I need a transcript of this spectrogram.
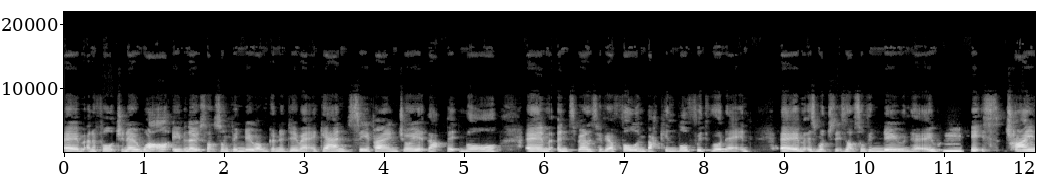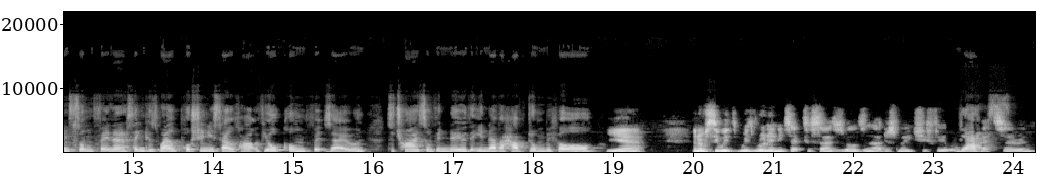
Um, and I thought, you know what? Even though it's not something new, I'm going to do it again, see if I enjoy it that bit more. Um, and to be honest with you, I've fallen back in love with running. Um, as much as it's not something new, new, Mm, it's trying something. And I think as well, pushing yourself out of your comfort zone to try something new that you never have done before. yeah. And obviously, with, with running, it's exercise as well, isn't it? That just makes you feel Yes. better and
